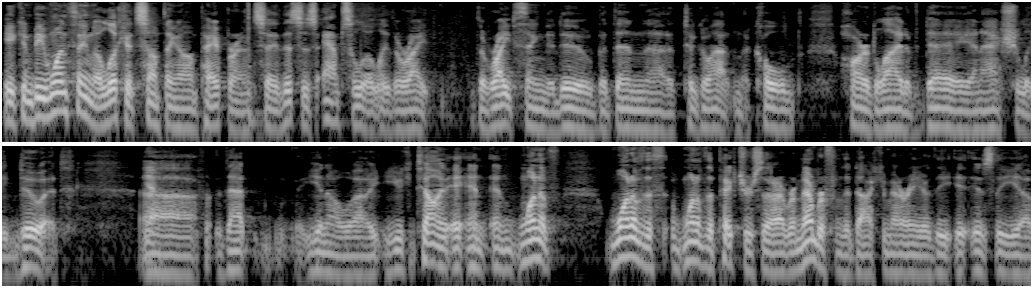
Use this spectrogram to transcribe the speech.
it can be one thing to look at something on paper and say this is absolutely the right the right thing to do, but then uh, to go out in the cold, hard light of day and actually do it. Yeah. Uh, that you know uh, you can tell and and one of one of the one of the pictures that I remember from the documentary the, is the uh,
